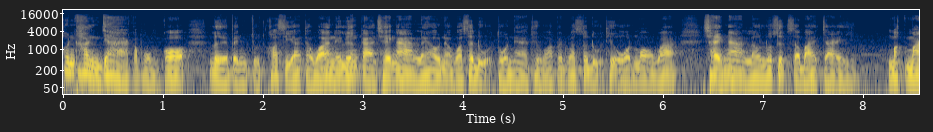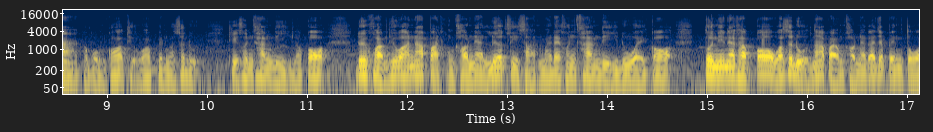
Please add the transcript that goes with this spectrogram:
ค่อนข้างยากครับผมก็เลยเป็นจุดข้อเสีย แต่ว่าในเรื่องการใช้งานแล้วเนี่ยวัสดุตัวนี้ถือว่าเป็นวัสดุที่โอ๊ตมองว่าใช้งานเรารู้สึกสบายใจ มากๆครับผมก็ถือว่าเป็นวัสดุที่ค่อนข้างดี แล้วก็ด้วยความที่ว่าหน้าปัดของเขาเนี่ยเลือกสีสันมาได้ค่อนข้างดีด้วย ก็ตัวนี้นะครับก็วัสดุหน้าปัดของเขาเนี่ยก็จะเป็นตัว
